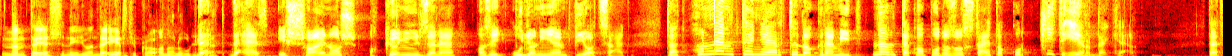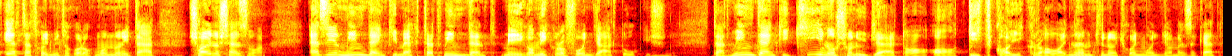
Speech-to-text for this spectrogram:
Nem teljesen így van, de értjük a analógiát. De, de ez. És sajnos a könnyű zene az egy ugyanilyen piacág. Tehát ha nem te nyerted a Grammy-t, nem te kapod az osztályt, akkor kit érdekel? Tehát érted, hogy mit akarok mondani? Tehát sajnos ez van. Ezért mindenki megtett mindent, még a mikrofongyártók is. Tehát mindenki kínosan ügyelt a, a titkaikra, vagy nem tudom, hogy hogy mondjam ezeket,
